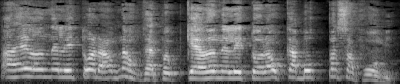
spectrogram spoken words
Ah, é ano eleitoral. Não, é porque é ano eleitoral, o caboclo passa fome.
